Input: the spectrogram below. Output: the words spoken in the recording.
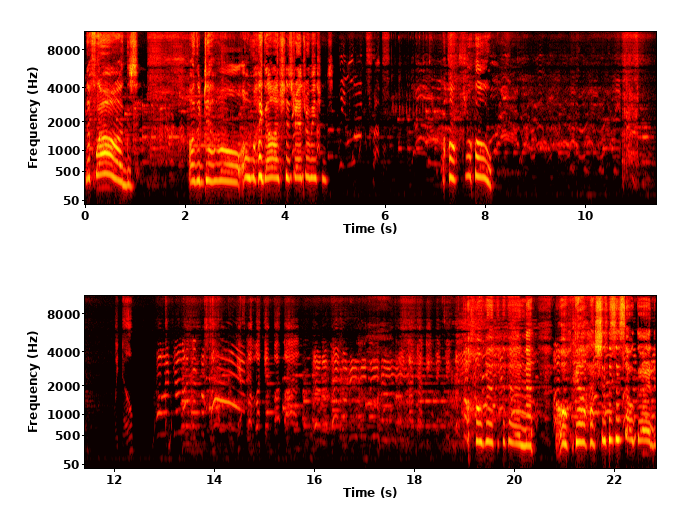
the frogs. Oh, the devil! Oh my gosh, his transformations. Oh, oh, do? oh man! Oh gosh, this is so good.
